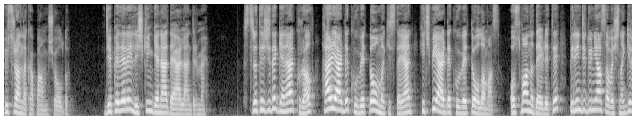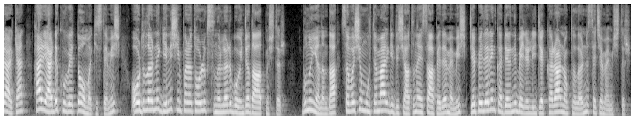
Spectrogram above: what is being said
hüsranla kapanmış oldu. Cephelere ilişkin genel değerlendirme Stratejide genel kural her yerde kuvvetli olmak isteyen hiçbir yerde kuvvetli olamaz. Osmanlı Devleti 1. Dünya Savaşı'na girerken her yerde kuvvetli olmak istemiş, ordularını geniş imparatorluk sınırları boyunca dağıtmıştır. Bunun yanında savaşın muhtemel gidişatını hesap edememiş, cephelerin kaderini belirleyecek karar noktalarını seçememiştir.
